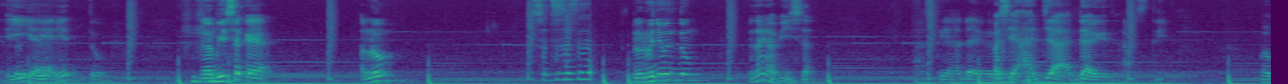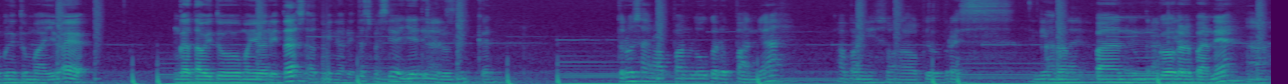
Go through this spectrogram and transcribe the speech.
Rugi. Iya itu. Nggak bisa kayak lu set set set, dua-duanya untung, bener nggak bisa. pasti ada yang Pasti aja ada gitu. pasti. Walaupun itu mayo, eh nggak tahu itu mayoritas atau minoritas pasti aja ada yang dirugikan. terus harapan lu ke depannya apa nih soal pilpres ini Harapan gue ke depannya? Nah,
